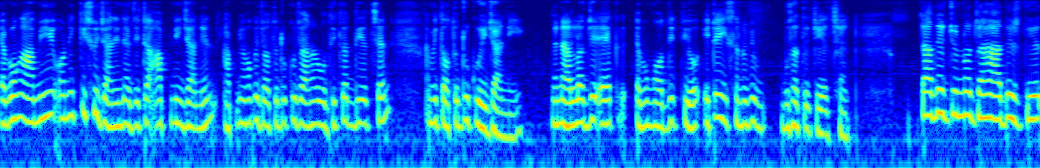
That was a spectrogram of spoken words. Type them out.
এবং আমি অনেক কিছু জানি না যেটা আপনি জানেন। আপনি আমাকে যতটুকু জানার অধিকার দিয়েছেন, আমি ততটুকুই জানি। মানে আল্লাহ যে এক এবং অদ্বিতীয়, এটাই ঈসা নবী বোঝাতে চেয়েছেন। তাদের জন্য যা আদেশ দিয়ে,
